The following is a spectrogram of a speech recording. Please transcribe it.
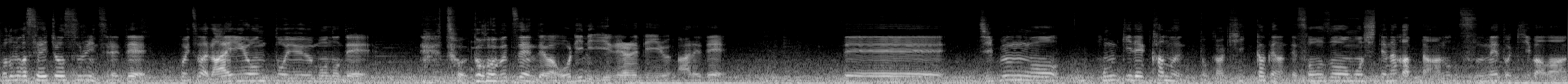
子供が成長するにつれてこいつはライオンというもので、えっと、動物園では檻に入れられているあれでで自分を本気で噛むとか引っかくなんて想像もしてなかったあの爪と牙は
